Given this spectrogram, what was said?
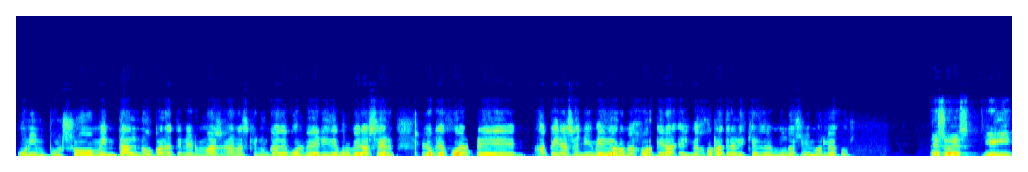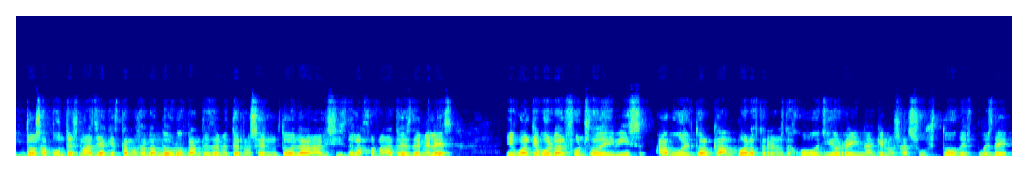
un impulso mental, ¿no? Para tener más ganas que nunca de volver y de volver a ser lo que fue hace apenas año y medio, a lo mejor, que era el mejor lateral izquierdo del mundo, sin ir más lejos. Eso es. Y dos apuntes más, ya que estamos hablando de Europa, antes de meternos en todo el análisis de la jornada 3 de MLS. Igual que vuelve Alfonso Davis, ha vuelto al campo, a los terrenos de juego, Gio Reina, que nos asustó después de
